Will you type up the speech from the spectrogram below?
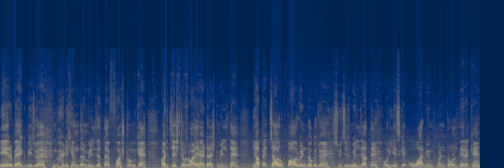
एयर बैग भी जो है गाड़ी के अंदर मिल जाता है। फ़र्स्ट रो में क्या है? एडजस्टेबल वाले हेडरेस्ट मिलते हैं। यहाँ पे चारों पावर विंडो के जो है स्विचेज मिल जाते हैं और ये इसके ओ आर कंट्रोल दे रखे हैं,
